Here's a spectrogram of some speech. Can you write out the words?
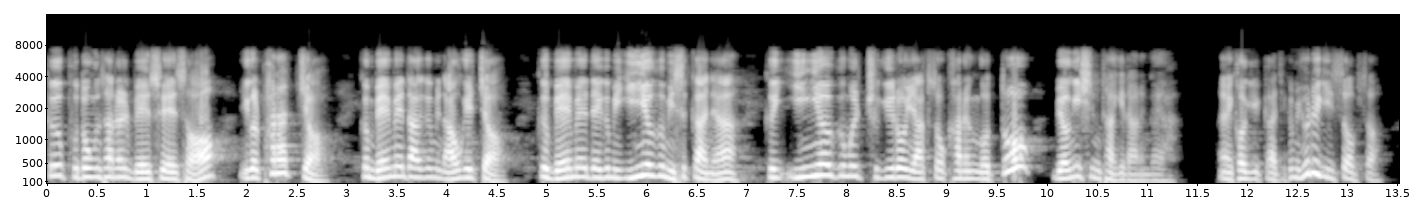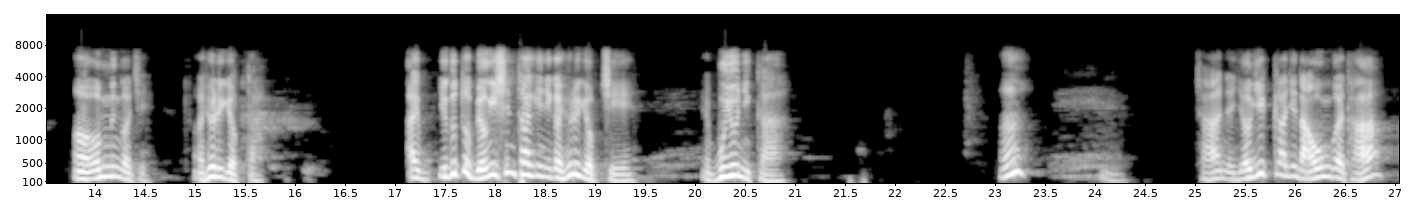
그 부동산을 매수해서 이걸 팔았죠. 그 매매다금이 나오겠죠. 그 매매대금이 잉여금이 있을 거 아니야. 그 잉여금을 주기로 약속하는 것도 명의신탁이라는 거야. 네, 거기까지. 그럼 효력이 있어 없어? 어, 없는 거지. 어, 효력이 없다. 아니, 이것도 명의 신탁이니까 효력이 없지. 무효니까. 어? 음. 자, 이제 여기까지 나온 거야, 다.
